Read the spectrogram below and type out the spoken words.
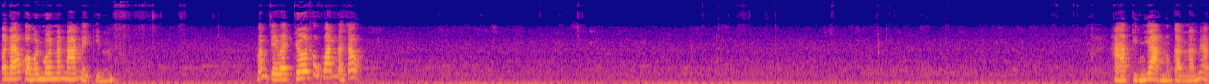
ป้าดาวก็เมินๆนานๆไหนกิน มันเจว่าเจอทุกวันน่ะเจ้า หากินยากเหมือนกันนั้นเนี่ย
